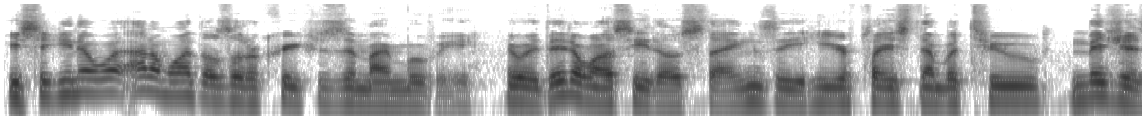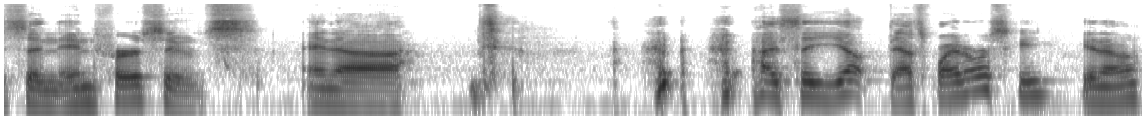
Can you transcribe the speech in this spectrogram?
he said you know what I don't want those little creatures in my movie. You they don't want to see those things. He, he replaced them with two midgets in in fursuits and uh. I say, yep, that's Wynorski, you know.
